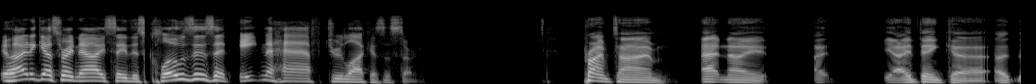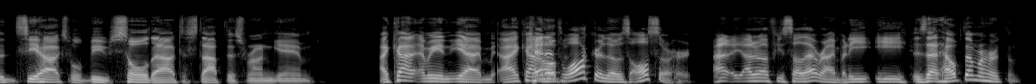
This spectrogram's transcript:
If I had to guess right now, I say this closes at eight and a half. Drew Lock as a starter. prime time at night. I, yeah, I think uh, uh, the Seahawks will be sold out to stop this run game. I kind, I mean, yeah, I kind of Kenneth. Walker though is also hurt. I, I don't know if you saw that, Ryan, but he he. Does that help them or hurt them?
